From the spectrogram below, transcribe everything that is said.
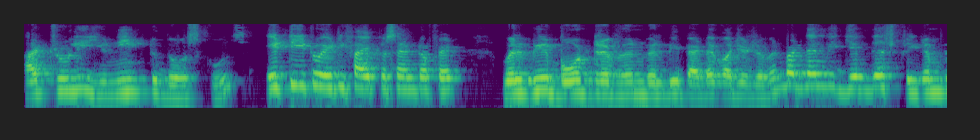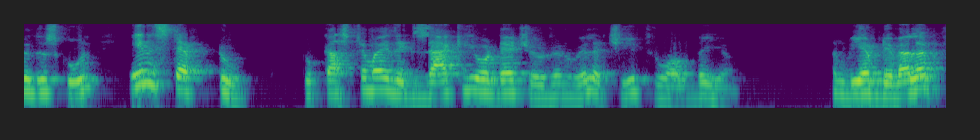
are truly unique to those schools. 80 to 85% of it will be board driven, will be pedagogy driven, but then we give this freedom to the school in step two to customize exactly what their children will achieve throughout the year. And we have developed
